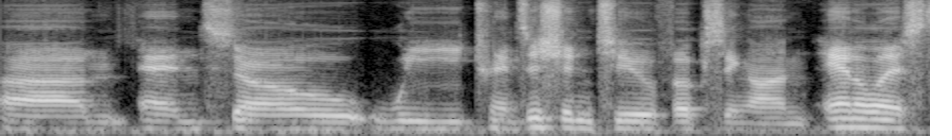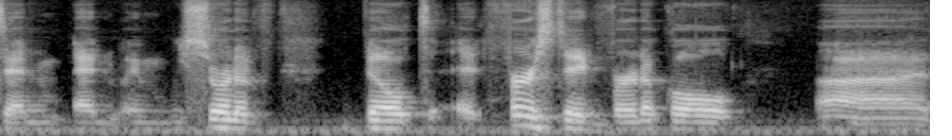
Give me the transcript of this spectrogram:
Um, and so we transitioned to focusing on analysts and, and, and we sort of built at first a vertical uh,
